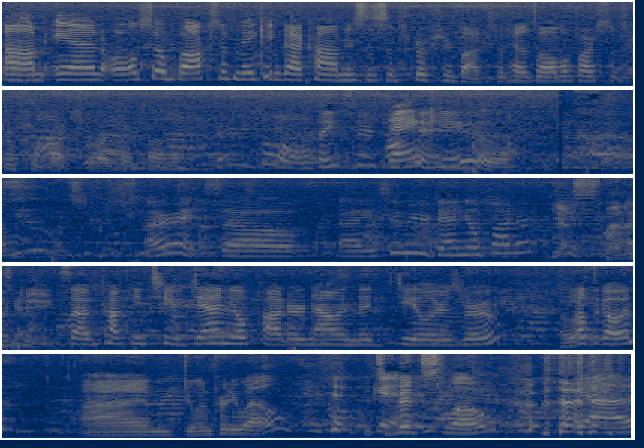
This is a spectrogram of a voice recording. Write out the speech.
Um, and also boxofmaking.com is a subscription box that has all of our subscription box projects on it. Very cool. Well, thanks for talking. Thank you. All right. So I assume you're Daniel Potter. Yes, that is me. So I'm talking to Daniel Potter now in the dealer's room. Hello. How's it going? I'm doing pretty well. It's a bit slow. yeah.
